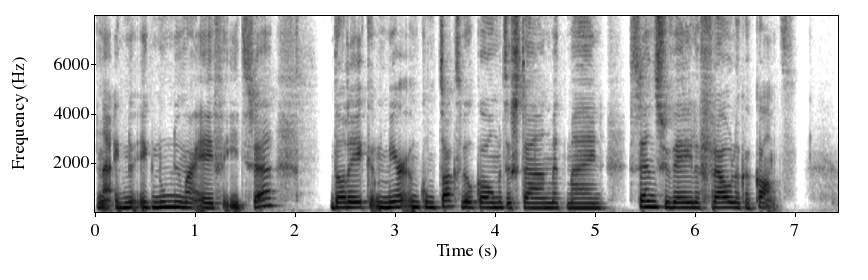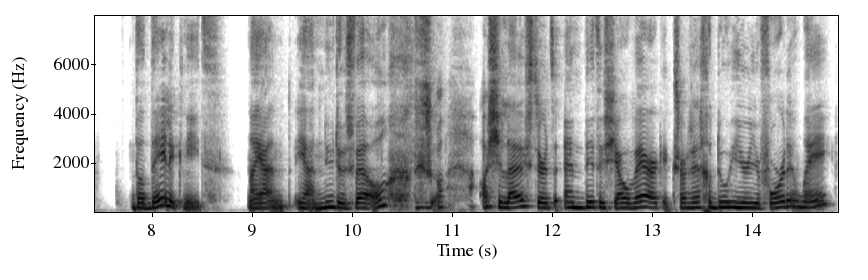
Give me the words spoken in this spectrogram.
nou, ik, ik, noem nu maar even iets, hè, dat ik meer in contact wil komen te staan met mijn sensuele vrouwelijke kant. Dat deel ik niet. Nou ja, ja, nu dus wel. Dus als je luistert en dit is jouw werk, ik zou zeggen, doe hier je voordeel mee.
